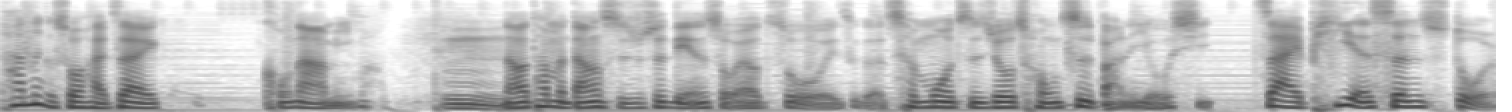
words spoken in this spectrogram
他那个时候还在 Konami 嘛。嗯，然后他们当时就是联手要作为这个《沉默之丘》重置版的游戏，在 PSN Store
